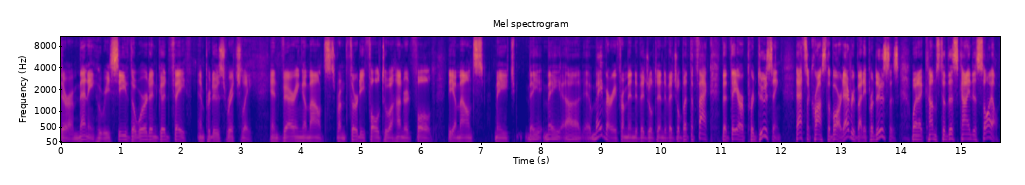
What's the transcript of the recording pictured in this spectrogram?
there are many who receive the word in good faith and produce richly in varying amounts from thirtyfold to a hundredfold. The amounts may may may uh, may vary from individual to individual, but the fact that they are producing that's across the board. Everybody produces when it comes to this kind of soil.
